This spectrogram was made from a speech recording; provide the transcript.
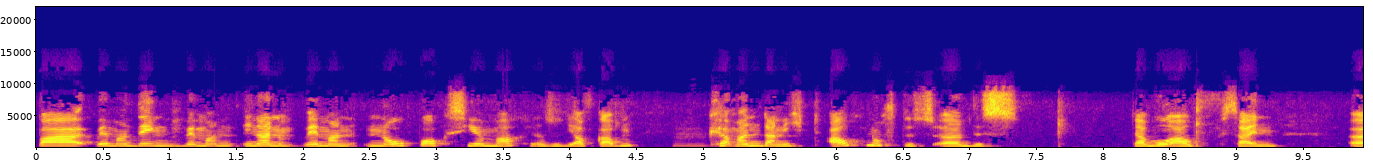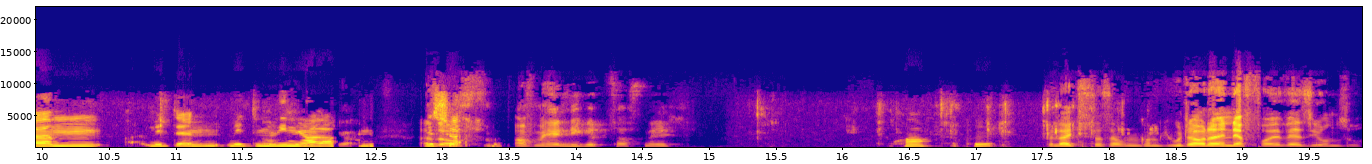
bei, wenn man Ding, wenn man in einem, wenn man No-Box hier macht, also die Aufgaben, Hört man dann nicht auch noch das, ähm, das, da wo auf sein, ähm, mit den, mit dem Lineal. ja. Das Also auf, auf dem Handy gibt's das nicht. Oha, okay. Vielleicht ist das auf dem Computer oder in der Vollversion so.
